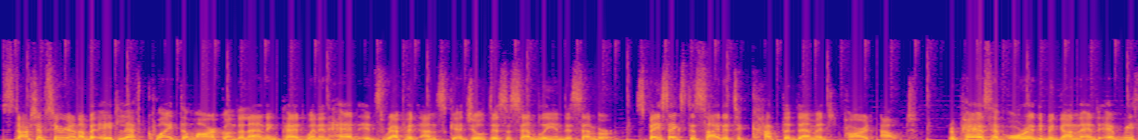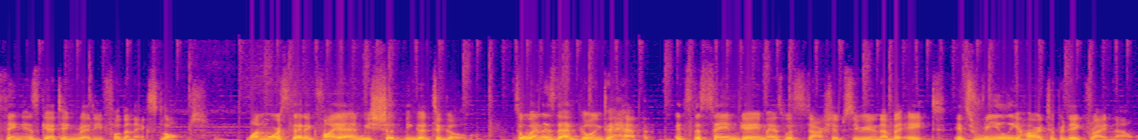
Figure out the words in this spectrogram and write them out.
Starship serial number 8 left quite the mark on the landing pad when it had its rapid unscheduled disassembly in December. SpaceX decided to cut the damaged part out. Repairs have already begun and everything is getting ready for the next launch. One more static fire and we should be good to go. So when is that going to happen? It's the same game as with Starship serial number 8. It's really hard to predict right now.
